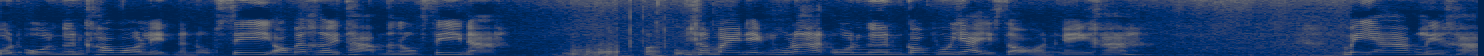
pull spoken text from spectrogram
กดโอนเงินเข้าวอลเล็ตนะนกซี่อ้อไม่เคยทำนะนกซี่นะทำไมเด็กรู้รหัสโอนเงินก็ผู้ใหญ่สอนไงคะ ไม่ยากเลยค่ะ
